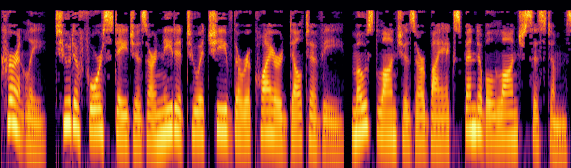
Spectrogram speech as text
Currently, two to four stages are needed to achieve the required delta V. Most launches are by expendable launch systems.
